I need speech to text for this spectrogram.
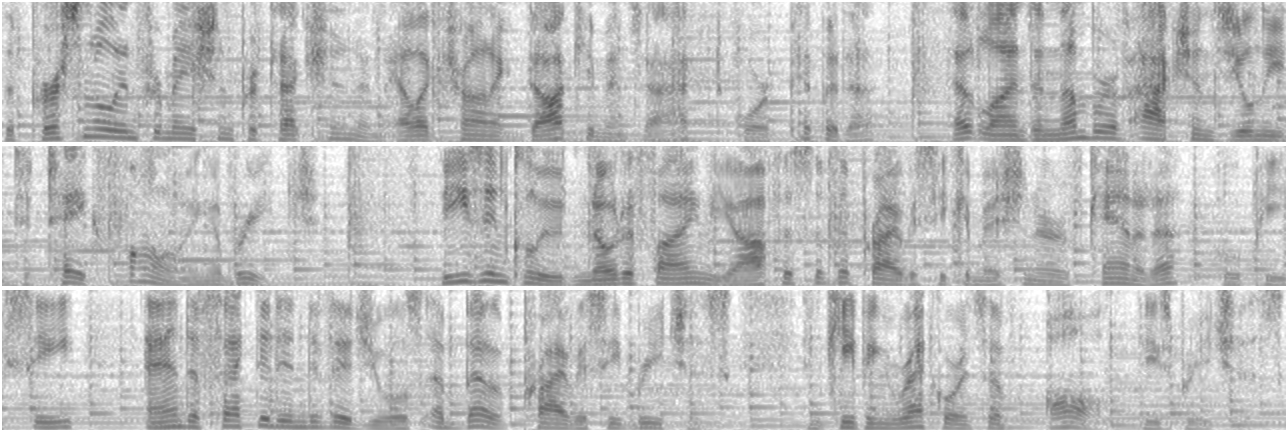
The Personal Information Protection and Electronic Documents Act, or PIPEDA, outlines a number of actions you'll need to take following a breach. These include notifying the Office of the Privacy Commissioner of Canada, OPC, and affected individuals about privacy breaches, and keeping records of all these breaches.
